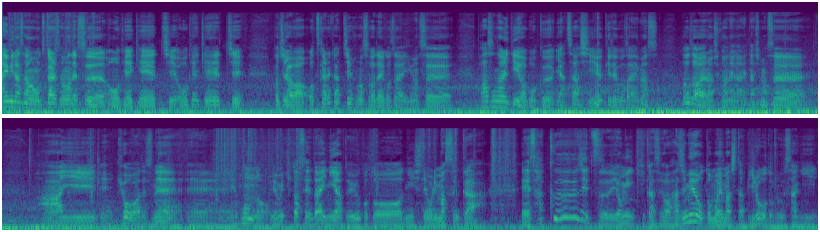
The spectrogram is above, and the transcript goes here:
はい、皆さんお疲れ様です。OKKH、OKKH。こちらはお疲れカッチン放送でございます。パーソナリティは僕、八橋ゆうきでございます。どうぞよろしくお願いいたします。はい、えー、今日はですね、えー、絵本の読み聞かせ第2夜ということにしておりますが、えー、昨日読み聞かせを始めようと思いましたビロードのうさぎ、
